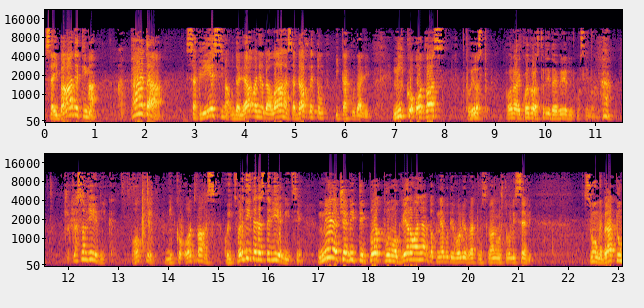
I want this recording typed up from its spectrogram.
sa ibadetima, a pada sa grijesima, udaljavanje od Allaha, sa gafletom i tako dalje. Niko od vas... To jest, onaj kod vas tvrdi da je vjernik musliman. Ha, čak ja sam vjernik. Ok, niko od vas koji tvrdite da ste vjernici, neće biti potpunog vjerovanja dok ne bude volio bratu muslimanu ono što voli sebi. Svome bratu.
